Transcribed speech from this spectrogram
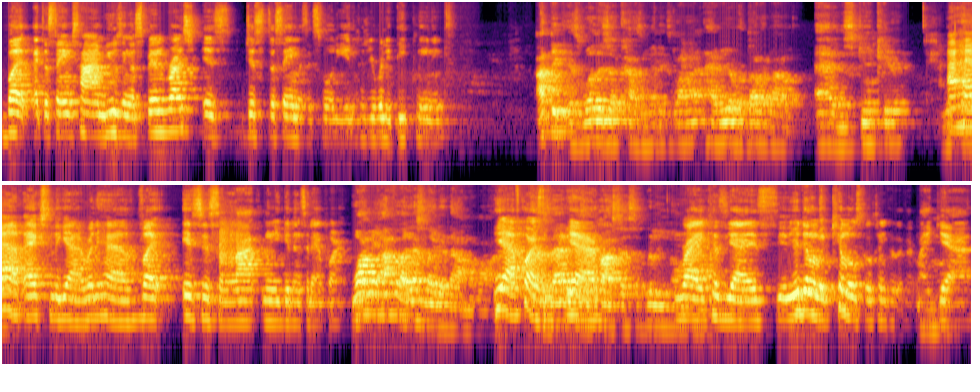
But at the same time, using a spin brush is just the same as exfoliating because you're really deep cleaning. I think as well as your cosmetics line, have you ever thought about adding skincare? I have actually, yeah, I really have, but it's just a lot when you get into that part. Well, I mean, I feel like that's later down the line. Yeah, of course. That yeah, is the process of really knowing. Right, because yeah, it's you're dealing with chemicals, like yeah,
